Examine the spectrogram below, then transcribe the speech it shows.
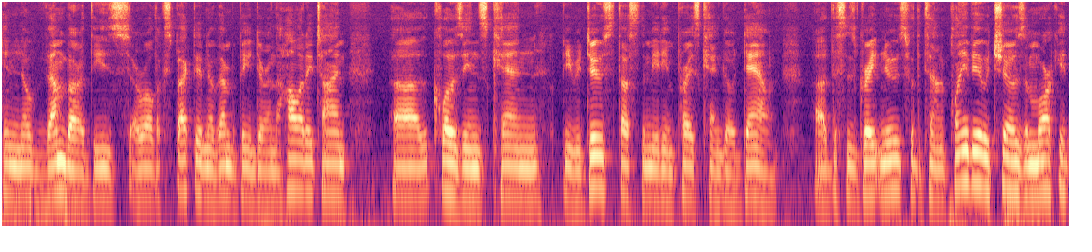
in November. These are all expected, November being during the holiday time. Uh, closings can be reduced, thus the median price can go down. Uh, this is great news for the town of Plainview. It shows the market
